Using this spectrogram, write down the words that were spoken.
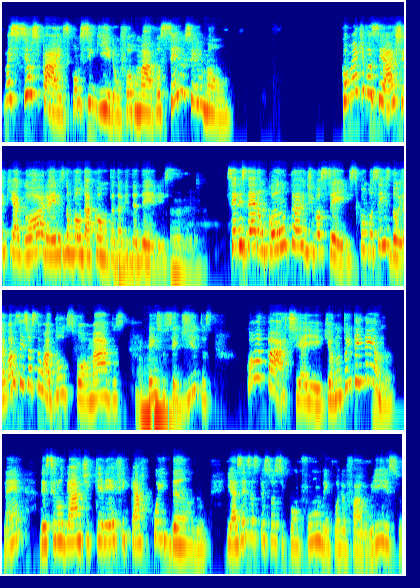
mas seus pais conseguiram formar você e o seu irmão como é que você acha que agora eles não vão dar conta da vida deles? Se eles deram conta de vocês, com vocês dois, agora vocês já são adultos, formados, uhum. bem-sucedidos, qual a parte aí que eu não estou entendendo, né? Desse lugar de querer ficar cuidando. E às vezes as pessoas se confundem quando eu falo isso,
